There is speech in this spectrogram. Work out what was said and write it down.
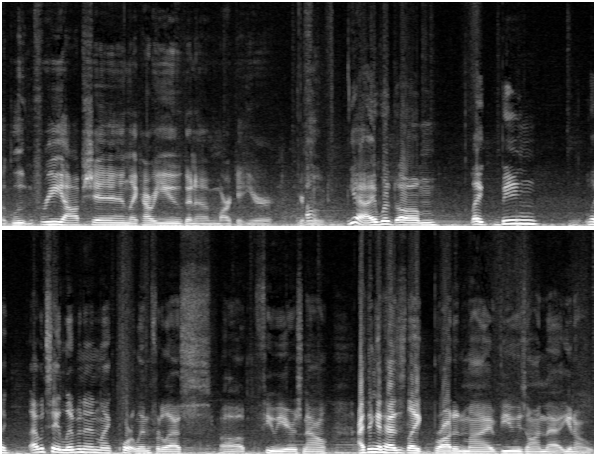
a gluten free option? Like, how are you gonna market your your Oh, food? yeah, I would um like being like I would say living in like Portland for the last uh, few years now. I think it has like broadened my views on that. You know,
